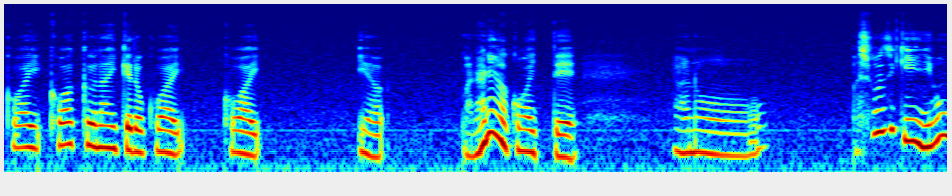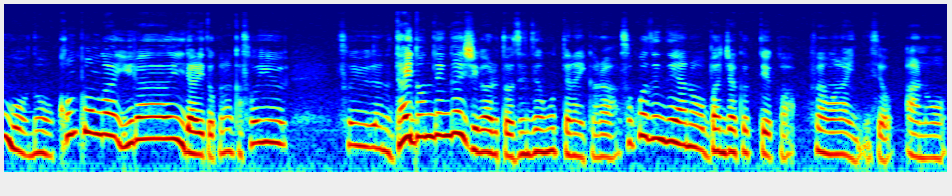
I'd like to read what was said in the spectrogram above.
怖い怖くないけど怖い怖いいや、まあ、何が怖いってあのー、正直日本語の根本が揺らいだりとかなんかそういうそういうあの大どんでん返しがあるとは全然思ってないからそこは全然あの盤石っていうか不安はないんですよ。あの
